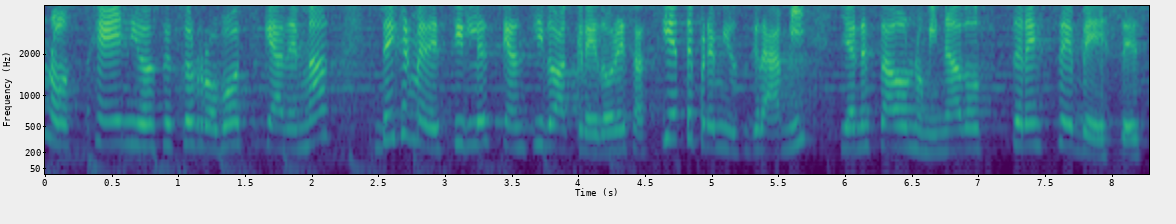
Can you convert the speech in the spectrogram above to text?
unos genios estos robots que además, déjenme decirles que han sido acreedores a 7 premios Grammy y han estado nominados 13 veces.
